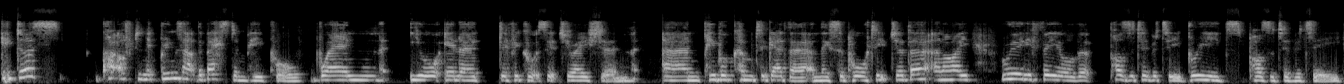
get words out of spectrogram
it does quite often. It brings out the best in people when you're in a difficult situation and people come together and they support each other. And I really feel that positivity breeds positivity,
